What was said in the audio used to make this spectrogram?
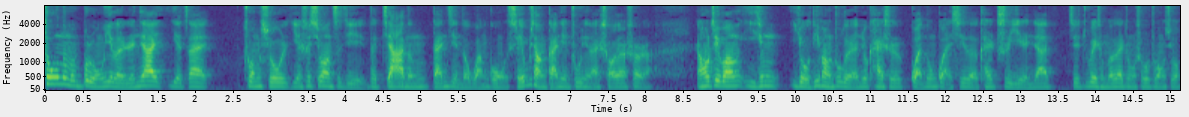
都那么不容易了，人家也在装修，也是希望自己的家能赶紧的完工，谁不想赶紧住进来少点事儿啊？然后这帮已经有地方住的人就开始管东管西的，开始质疑人家这为什么在这种时候装修。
